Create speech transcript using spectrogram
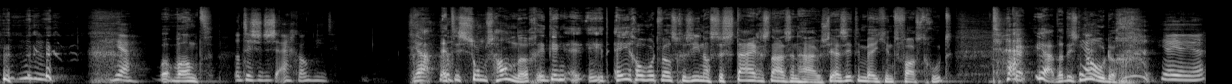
ja, Wa- Want dat is het dus eigenlijk ook niet. ja, het is soms handig. Ik denk, eh, het ego wordt wel eens gezien als de stijgers naar zijn huis. Jij zit een beetje in het vastgoed. Kijk, ja, dat is nodig. Ja, ja, ja.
